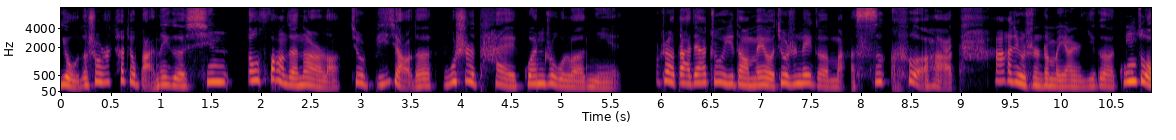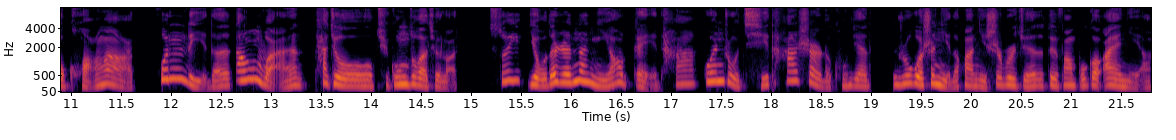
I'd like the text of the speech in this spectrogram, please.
有的时候，他就把那个心都放在那儿了，就比较的不是太关注了你。不知道大家注意到没有？就是那个马斯克，哈，他就是那么样一个工作狂啊。婚礼的当晚，他就去工作去了。所以，有的人呢，你要给他关注其他事儿的空间。如果是你的话，你是不是觉得对方不够爱你啊？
